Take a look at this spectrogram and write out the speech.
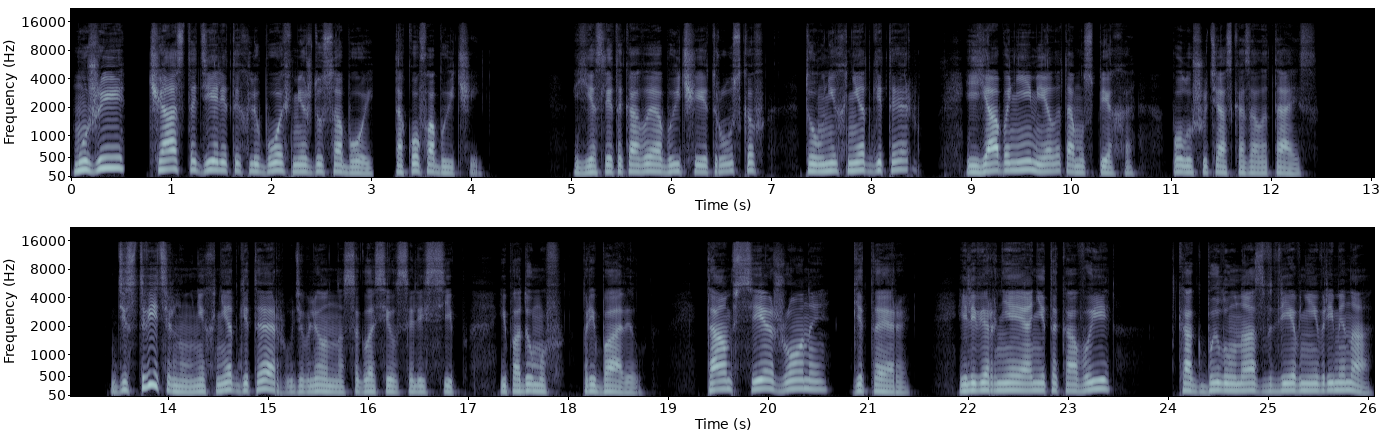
Мужи часто делят их любовь между собой, таков обычай. Если таковы обычаи этрусков, то у них нет гетер, и я бы не имела там успеха, — полушутя сказала Таис. «Действительно, у них нет гитар», — удивленно согласился Лисип и, подумав, прибавил. «Там все жены — гетеры, или, вернее, они таковы, как было у нас в древние времена.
